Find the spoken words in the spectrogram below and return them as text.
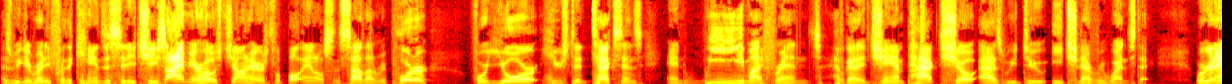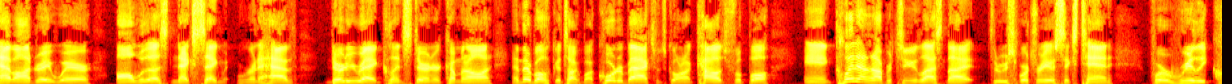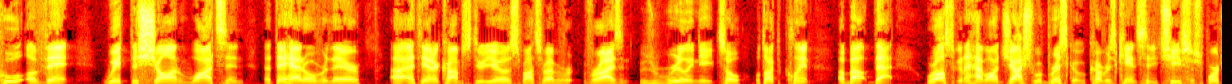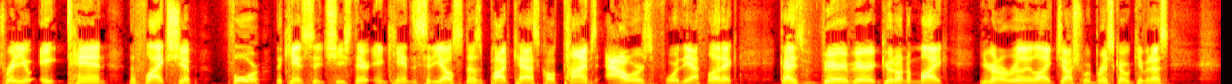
as we get ready for the Kansas City Chiefs. I'm your host, John Harris, football analyst and sideline reporter for your Houston Texans. And we, my friends, have got a jam packed show as we do each and every Wednesday. We're going to have Andre Ware on with us next segment. We're going to have Dirty Red, Clint Sterner coming on, and they're both going to talk about quarterbacks, what's going on in college football. And Clint had an opportunity last night through Sports Radio 610 for a really cool event with Deshaun Watson that they had over there uh, at the Intercom Studios, sponsored by Verizon. It was really neat. So we'll talk to Clint about that. We're also going to have on Joshua Briscoe, who covers Kansas City Chiefs for Sports Radio 810, the flagship for the Kansas City Chiefs there in Kansas City. He also does a podcast called Times Hours for the Athletic. Guy's very, very good on the mic. You're going to really like Joshua Briscoe giving us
